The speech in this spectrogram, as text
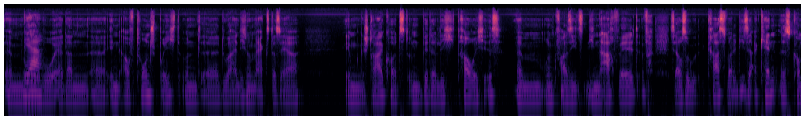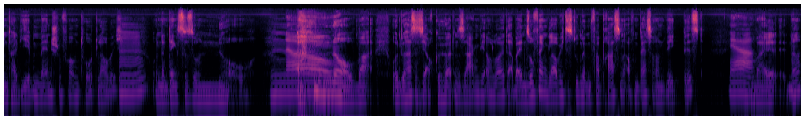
ähm, wo, Ja. wo er dann äh, in, auf Ton spricht und äh, du eigentlich nur merkst, dass er im Strahl kotzt und bitterlich traurig ist. Ähm, und quasi die Nachwelt ist ja auch so krass, weil diese Erkenntnis kommt halt jedem Menschen vor dem Tod, glaube ich. Und dann denkst du so, no. No. No. Und du hast es ja auch gehört und sagen dir auch Leute. Aber insofern glaube ich, dass du mit dem Verprassen auf einem besseren Weg bist. Ja. Weil, ne?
